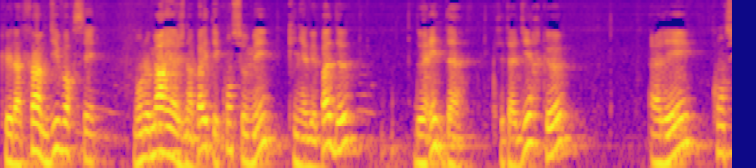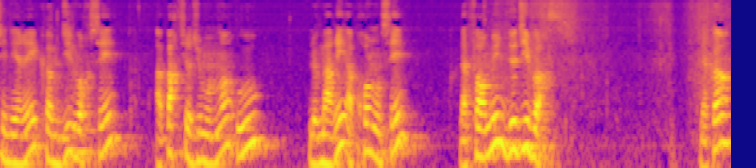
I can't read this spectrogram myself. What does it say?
que la femme divorcée dont le mariage n'a pas été consommé, qu'il n'y avait pas de de idda, c'est-à-dire que elle est considérée comme divorcée à partir du moment où le mari a prononcé la formule de divorce. D'accord?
